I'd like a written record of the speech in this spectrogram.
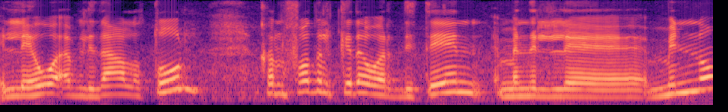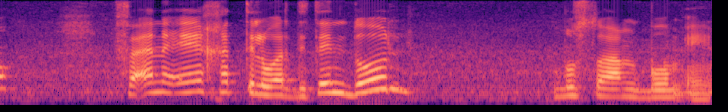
اللي هو قبل ده على طول كان فاضل كده وردتين من منه. فأنا إيه خدت الوردتين دول بصوا هعمل بهم إيه.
